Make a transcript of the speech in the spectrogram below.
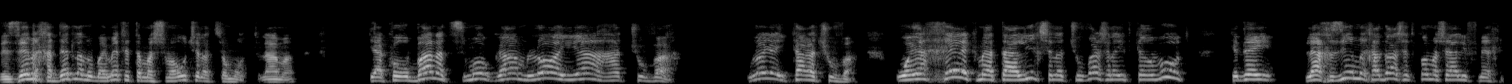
וזה מחדד לנו באמת את המשמעות של הצומות. למה? כי הקורבן עצמו גם לא היה התשובה. הוא לא היה עיקר התשובה. הוא היה חלק מהתהליך של התשובה, של ההתקרבות, כדי להחזיר מחדש את כל מה שהיה לפני כן.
